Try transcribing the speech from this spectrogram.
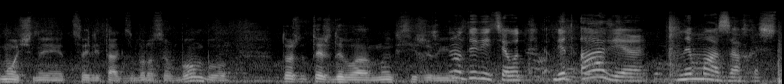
мощний цей літак збросив бомбу. Тож теж дива, ми всі живі. Ну дивіться, от від авіа нема захисту.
